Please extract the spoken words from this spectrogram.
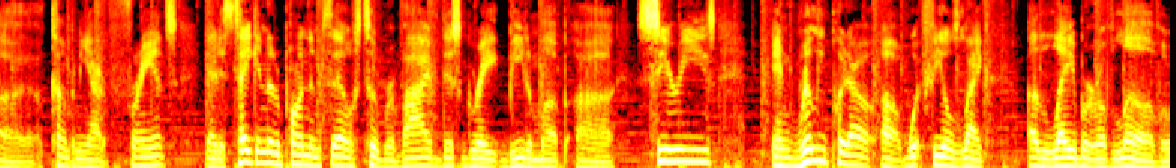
a company out of France that has taken it upon themselves to revive this great beat 'em up uh, series and really put out uh, what feels like a labor of love, a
